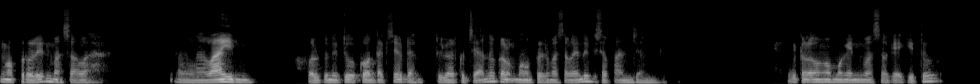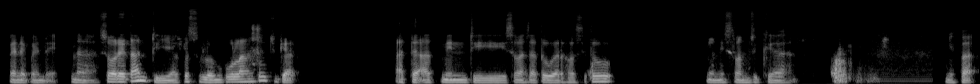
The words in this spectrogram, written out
ngobrolin masalah eh, lain. Walaupun itu konteksnya udah di luar kerjaan tuh kalau ngobrolin masalah itu bisa panjang. Tapi kalau ngomongin masalah kayak gitu pendek-pendek. Nah, sore tadi aku sebelum pulang tuh juga ada admin di salah satu warehouse itu non Islam juga. Nyoba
